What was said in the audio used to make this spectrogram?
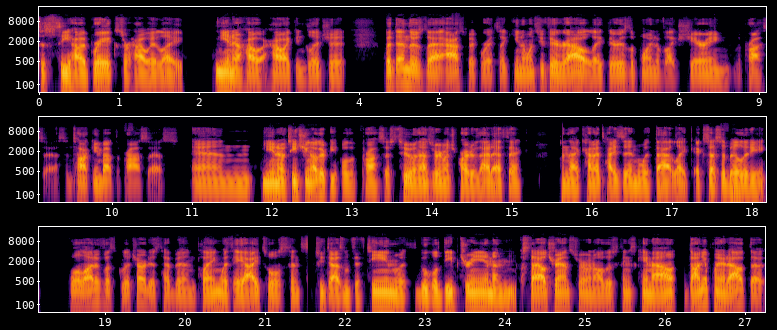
to see how it breaks or how it like you know how how i can glitch it. But then there's that aspect where it's like you know once you figure out like there is the point of like sharing the process and talking about the process and you know teaching other people the process too and that's very much part of that ethic and that kind of ties in with that like mm-hmm. accessibility well, a lot of us glitch artists have been playing with AI tools since 2015 with Google Deep Dream and Style Transfer and all those things came out. Danya pointed out that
